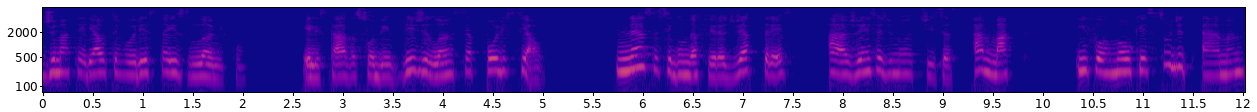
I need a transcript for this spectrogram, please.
de material terrorista islâmico. Ele estava sob vigilância policial. Nessa segunda-feira, dia 3, a agência de notícias AMAC informou que Sudit Aman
